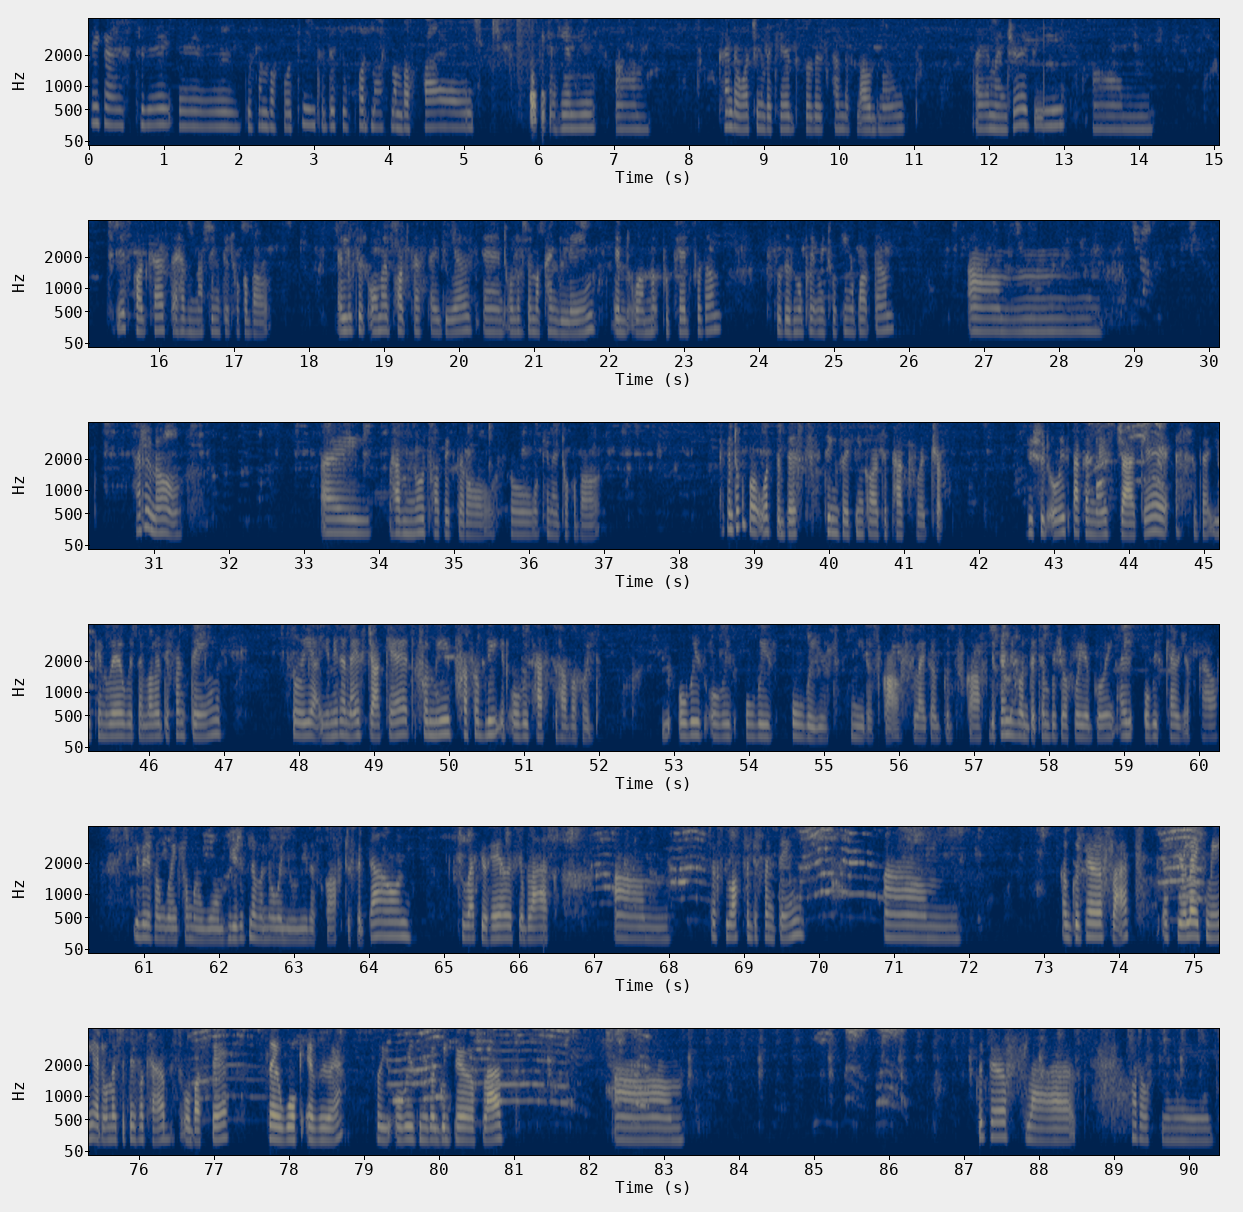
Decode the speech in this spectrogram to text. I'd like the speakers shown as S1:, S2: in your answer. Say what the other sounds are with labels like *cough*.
S1: Hey guys, today is December 14th. This is Podmas number five. If you can hear me, um, kind of watching the kids, so there's kind of loud noise. I am in Jersey. Um, today's podcast, I have nothing to talk about. I looked at all my podcast ideas, and all of them are kind of lame, and or I'm not prepared for them, so there's no point me talking about them. Um, I don't know. I have no topics at all, so what can I talk about? I can talk about what the best things I think are to pack for a trip. You should always pack a nice jacket that you can wear with a lot of different things. So, yeah, you need a nice jacket. For me, preferably, it always has to have a hood. You always, always, always, always need a scarf, like a good scarf, depending on the temperature of where you're going. I always carry a scarf, even if I'm going somewhere warm. You just never know when you will need a scarf to sit down, to wrap your hair if you're black. Um, just lots of different things. Um, a good pair of flats. If you're like me, I don't like to pay for cabs or bus fare, so I walk everywhere. So you always need a good pair of flats. Um, good pair of flats. What else do you need?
